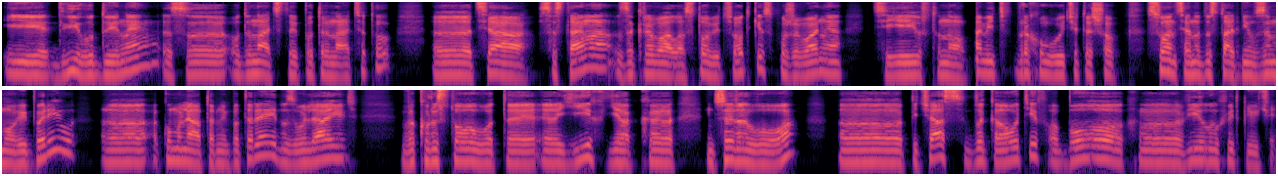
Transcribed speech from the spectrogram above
і дві години з 11 по 13 е, ця система закривала 100% споживання цієї установи. Навіть враховуючи те, що сонця недостатньо в зимовий період, е, акумуляторні батареї дозволяють використовувати е, їх як джерело під час блекаутів або е, віялових відключень.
